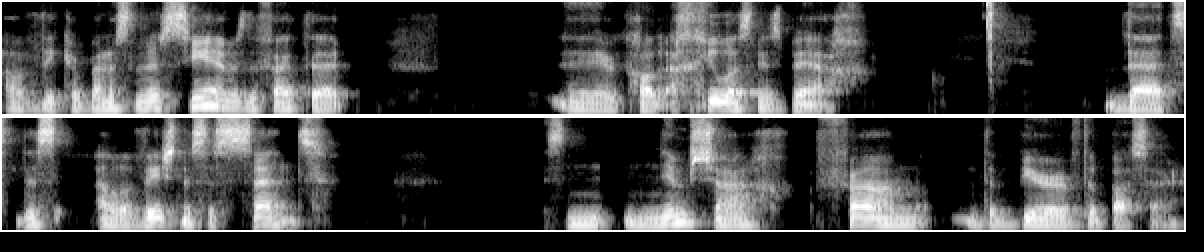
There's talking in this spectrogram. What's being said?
of the Karbanos the is the fact that they're called Achilas Mizbeach, that this elevation, this ascent, is nimshach from the beer of the basar,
